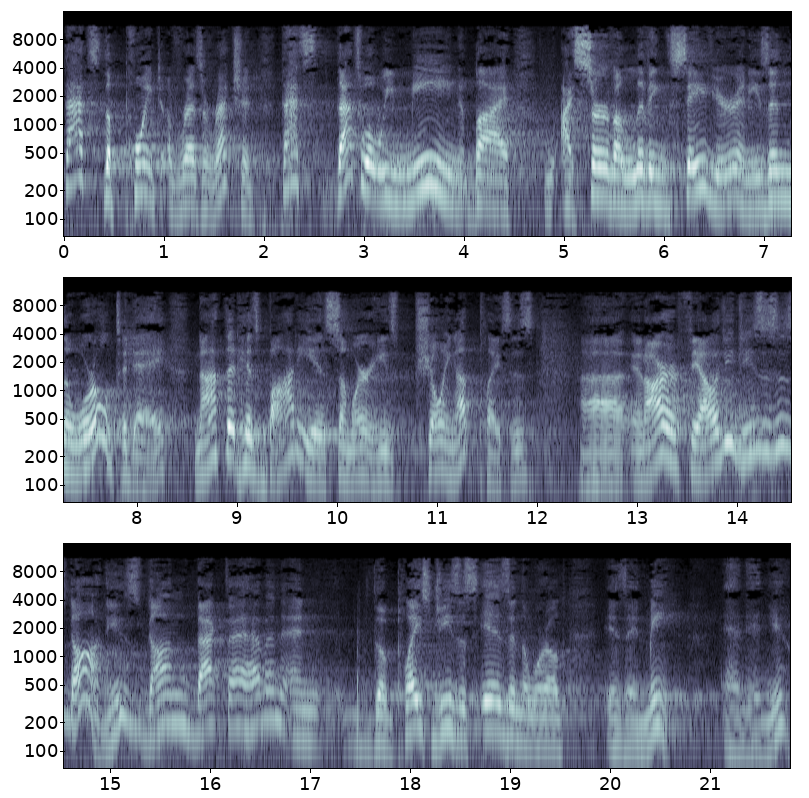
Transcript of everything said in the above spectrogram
that's the point of resurrection. That's, that's what we mean by I serve a living Savior and He's in the world today. Not that His body is somewhere, He's showing up places. Uh, in our theology, Jesus is gone. He's gone back to heaven and the place Jesus is in the world is in me and in you.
